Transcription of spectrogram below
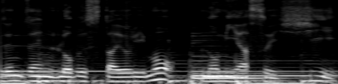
全然ロブスターよりも飲みやすいし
